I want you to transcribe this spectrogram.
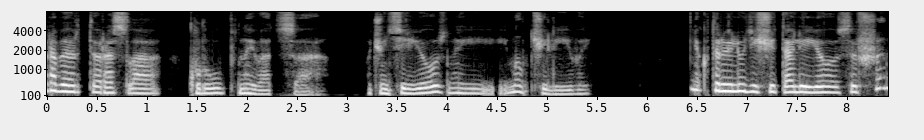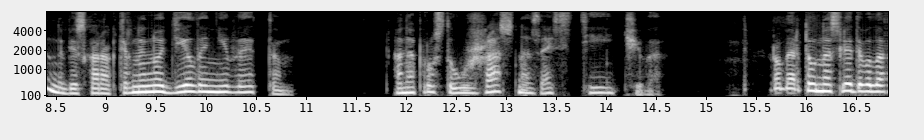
Роберта росла крупной в отца, очень серьезной и молчаливой. Некоторые люди считали ее совершенно бесхарактерной, но дело не в этом. Она просто ужасно застенчива. Роберта унаследовала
